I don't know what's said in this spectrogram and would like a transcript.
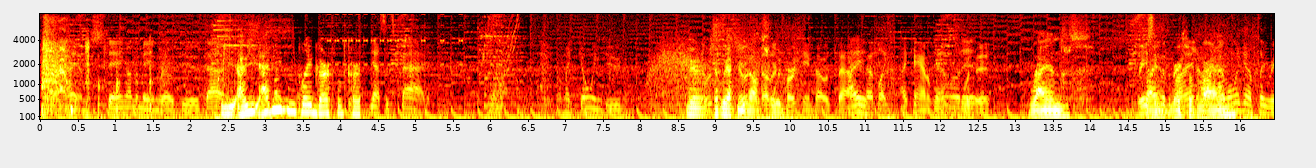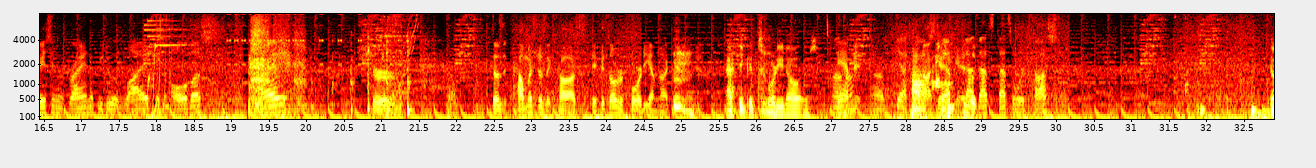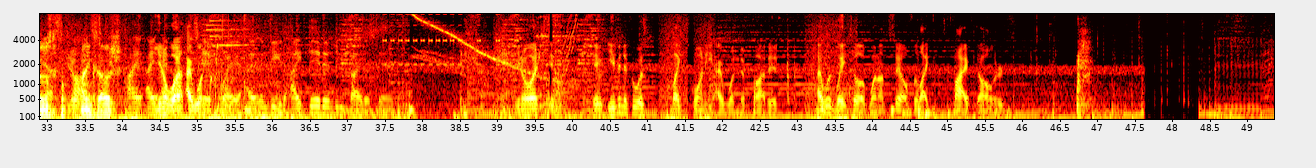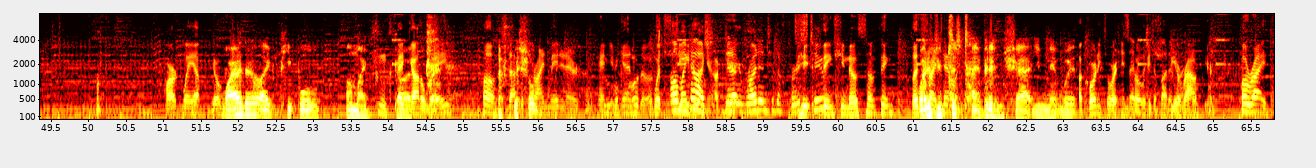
I am staying on the main road, dude. That Have you, have you have you even played Garfield Kart? yes, it's bad. Where am I going, dude? Yeah, There was, we have to there get was on another Switch. kart game that was bad. I- it had like I can animals download with it. it. Ryan's. Racing Ryan- with race Ryan. with Alright, I'm only gonna play Racing with Ryan if we do it live with all of us. Alright? Sure. Does it, how much does it cost? If it's over forty, I'm not getting it. I think it's forty dollars. Damn Uh-huh. it. Uh, yeah, cost. not Yep, getting it. that, that's that's a word cost. It was Yes, funny because I was. I, I, You know I what? I would- game play. Indeed, I did indeed buy this game. You know what? If, if, even if it was like twenty, I wouldn't have bought it. I would wait till it went on sale for like five dollars. Part way up, yo. Why are there like people? Oh my god! they got away? Oh, is that the shrine maiden and her companion again? Photos. What's Oh my gosh, did I run into the first Do first you two? think she knows something? Let's Why did you just type it in chat, you nitwit? According to our Because I info, pushed it the should be around here. Oh, right.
